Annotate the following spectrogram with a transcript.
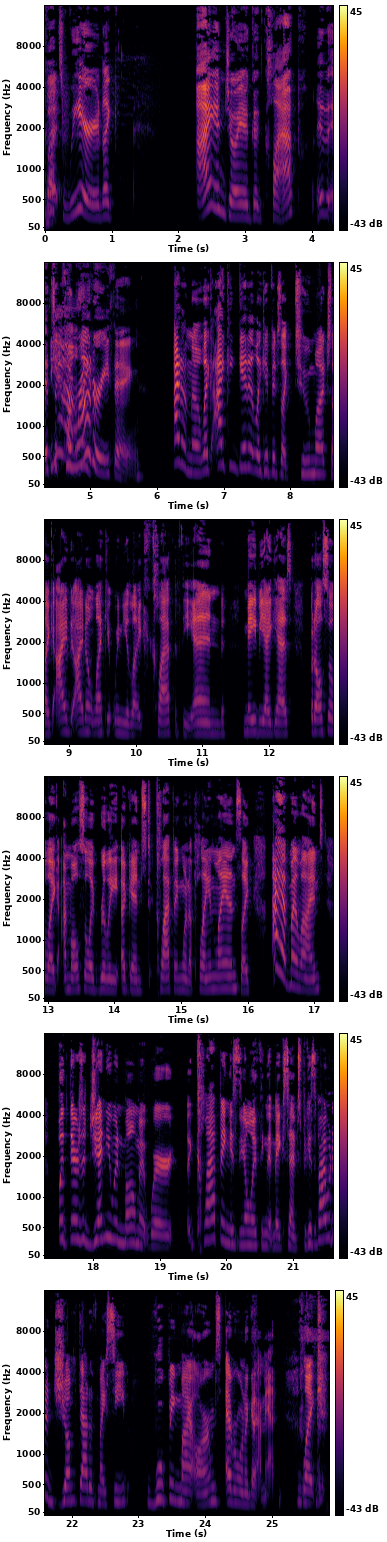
But- that's weird. Like, I enjoy a good clap. It, it's Yeah, a like- camaraderie thing. I don't know. Like I can get it. Like if it's like too much. Like I I don't like it when you like clap at the end. Maybe I guess. But also like I'm also like really against clapping when a plane lands. Like I have my lines, but there's a genuine moment where like, clapping is the only thing that makes sense. Because if I would have jumped out of my seat whooping my arms, everyone would have got mad. Like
